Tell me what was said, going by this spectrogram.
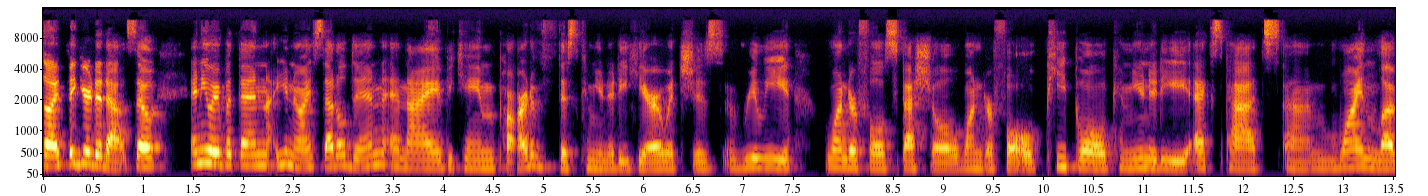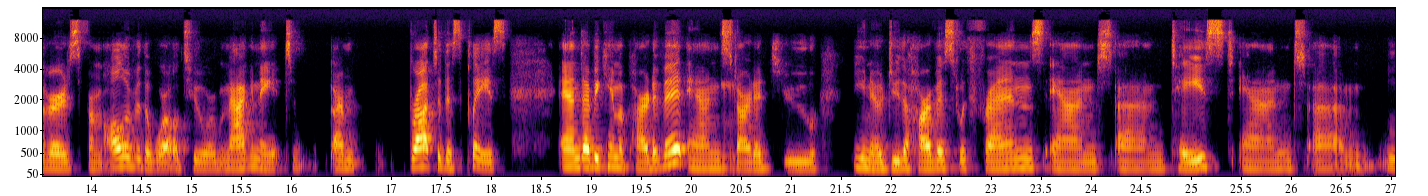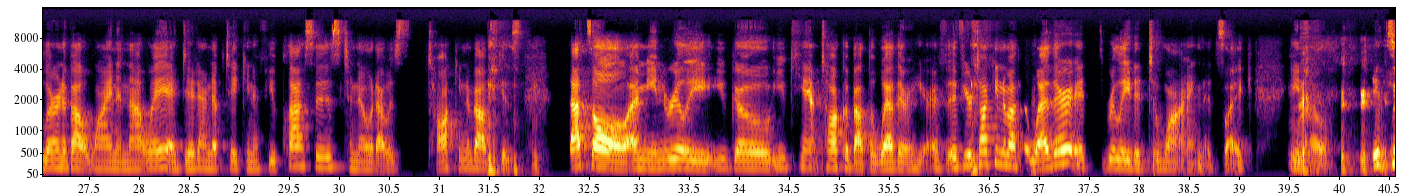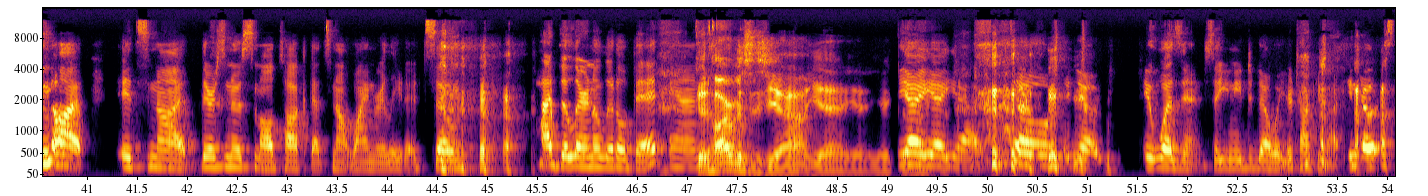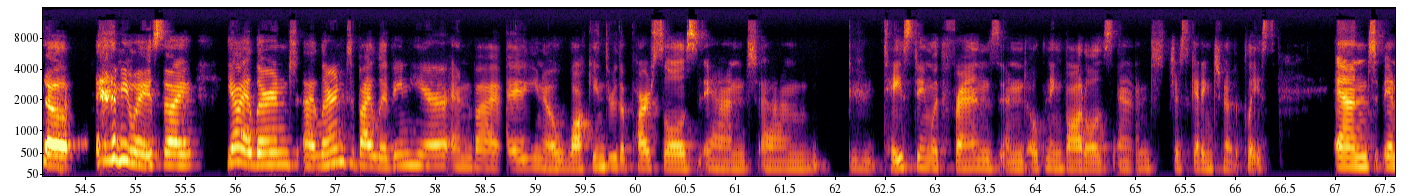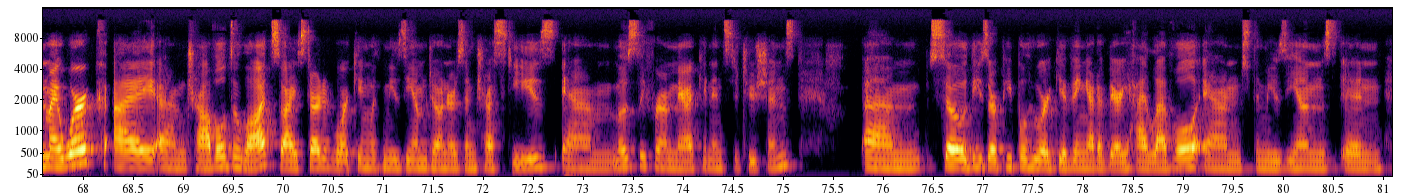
so I figured it out. So anyway, but then, you know, I settled in and I became part of this community here, which is really wonderful, special, wonderful people, community, expats, um, wine lovers from all over the world who are magnate to, are brought to this place. And I became a part of it and mm. started to you know do the harvest with friends and um, taste and um, learn about wine in that way i did end up taking a few classes to know what i was talking about because that's all. I mean, really, you go, you can't talk about the weather here. If, if you're talking about the weather, it's related to wine. It's like, you know, it's not, it's not, there's no small talk that's not wine related. So had to learn a little bit and good harvests. Yeah. Yeah. Yeah. Yeah. Yeah. Yeah. Yeah. So, you know, it wasn't. So you need to know what you're talking about, you know? So anyway, so I, yeah i learned i learned by living here and by you know walking through the parcels and um, tasting with friends and opening bottles and just getting to know the place. And in my work i um, traveled a lot. So i started working with museum donors and trustees um, mostly for american institutions. Um, so these are people who are giving at a very high level and the museums in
